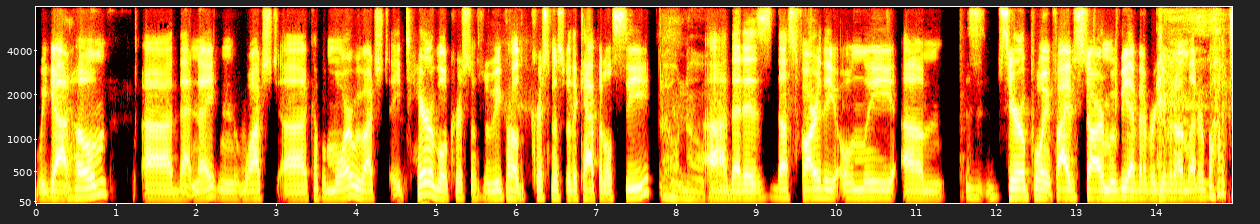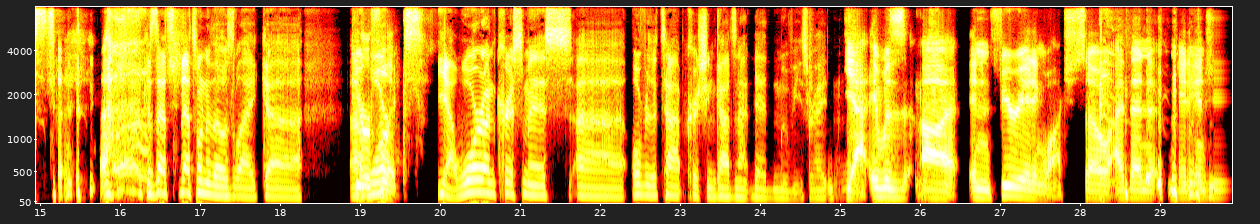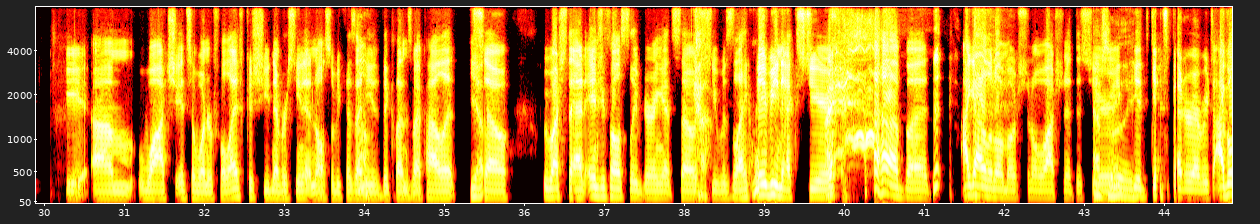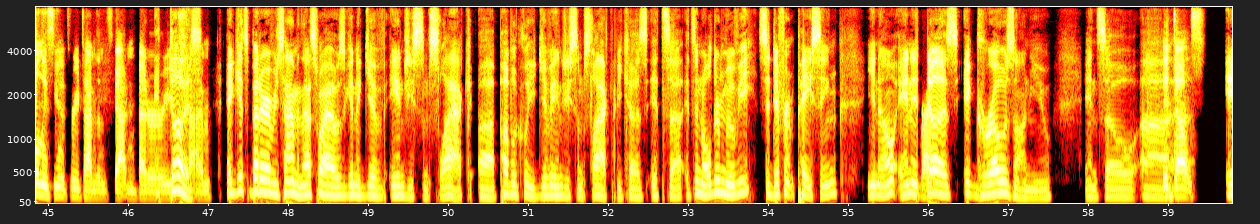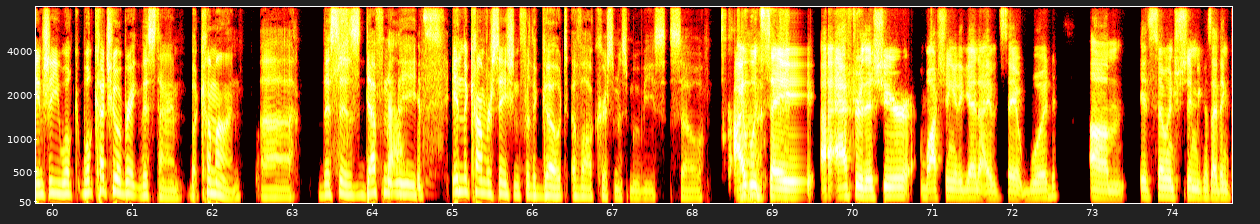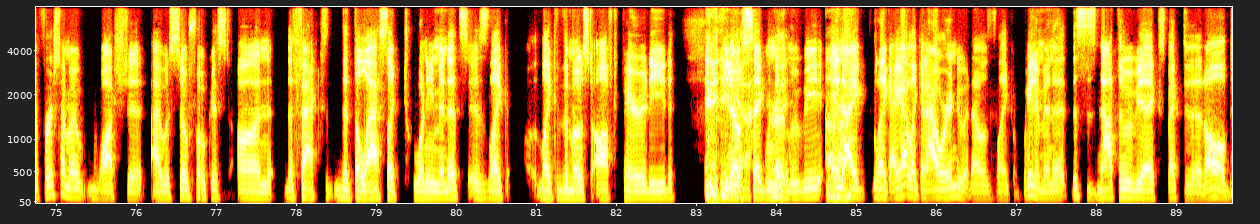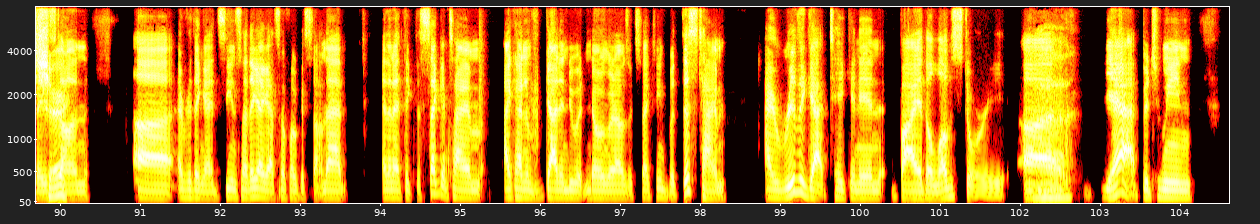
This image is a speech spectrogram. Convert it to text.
we got home uh, that night and watched uh, a couple more. We watched a terrible Christmas movie called Christmas with a capital C. oh no. Uh, that is thus far the only um, 0.5 star movie I've ever given on Letterboxd. because that's that's one of those like uh, uh, Pure war, flicks. yeah war on christmas uh over the top christian god's not dead movies right Yeah, it was uh, an infuriating watch. So I then made Angie um, watch It's a Wonderful Life because she'd never seen it, and also because I Oh. needed to cleanse my palate. Yep. So we watched that. Angie fell asleep during it, so she was like, maybe next year. but I got a little emotional watching it this year. Absolutely. It gets better every time. I've only seen it three times, and it's gotten better It each does. time. it gets better every time and that's why i was gonna give angie some slack uh publicly give angie some slack because it's uh it's an older movie it's a different pacing you know and it Right. does it grows on you and so uh it does. Angie we'll we'll cut you a break this time but come on uh this is definitely in the conversation for the goat of all christmas movies so I Uh, would say uh, after this year, watching it again, I would say it would. Um, it's so interesting because I think the first time I watched it, I was so focused on the fact that the last like 20 minutes is like like the most oft parodied, you know, Yeah, segment of the movie. And Uh-huh. I like I got like an hour into it and I was like, wait a minute, this is not the movie I expected at all based Sure. on uh everything I'd seen. So I think I got so focused on that. And then I think the second time I kind of got into it knowing what I was expecting. But this time I really got taken in by the love story. Uh, Uh, yeah, between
